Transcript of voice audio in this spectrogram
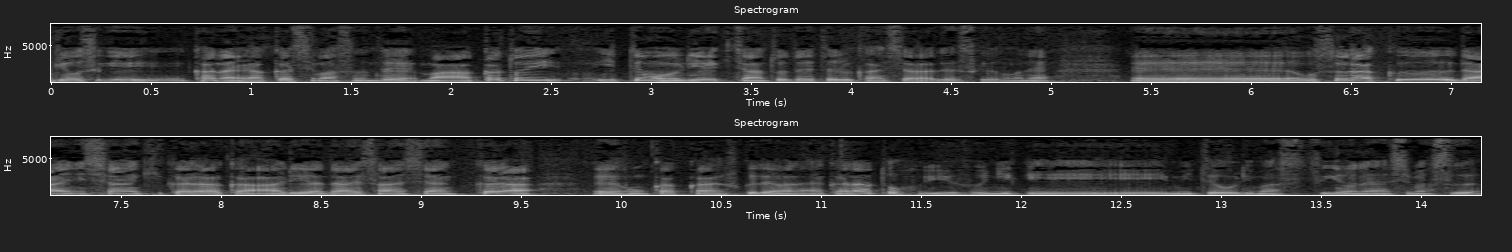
業績かなり悪化しますんで、まあ、悪化といっても利益ちゃんと出てる会社ですけどもね、えー、おそらく第二四半期からか、あるいは第三四半期から、えー、本格回復ではないかなというふうに、えー、見ております。次お願いします。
